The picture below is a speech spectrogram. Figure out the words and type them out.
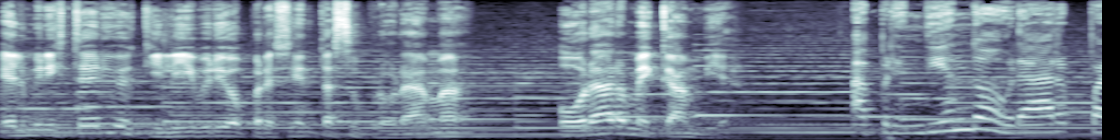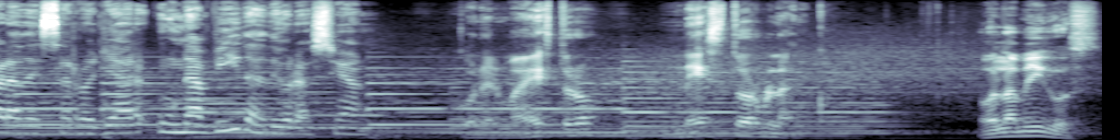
el Ministerio Equilibrio presenta su programa Orar me cambia, Aprendiendo a orar para desarrollar una vida de oración. con el maestro Néstor Blanco. Hola amigos.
